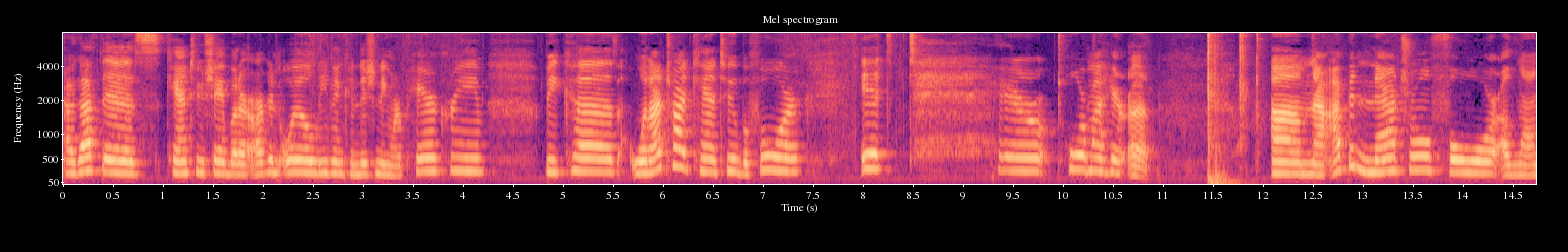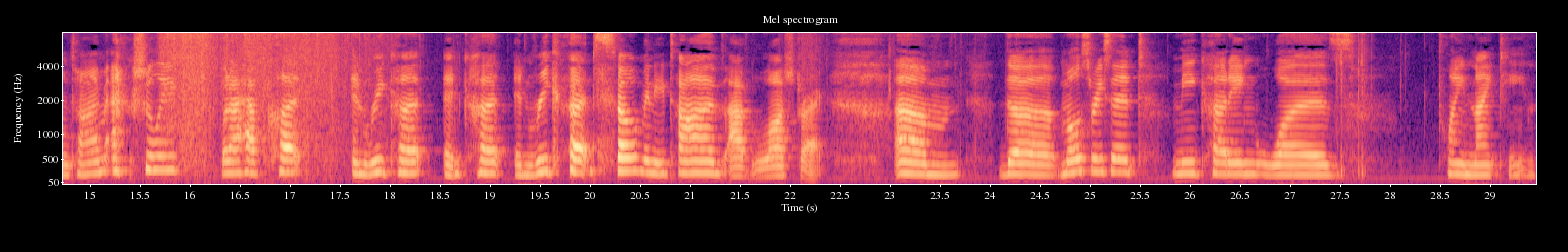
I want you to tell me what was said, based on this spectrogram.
I got this Cantu Shea Butter Argan Oil Leave-In Conditioning Repair Cream because when I tried Cantu before, it tear, tore my hair up. Um, now I've been natural for a long time actually, but I have cut and recut and cut and recut so many times I've lost track. Um, the most recent me cutting was 2019.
